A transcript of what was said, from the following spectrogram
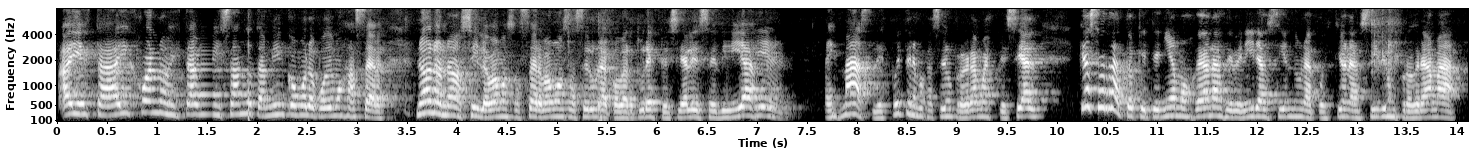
Ahí está, ahí Juan nos está avisando también cómo lo podemos hacer. No, no, no, sí, lo vamos a hacer, vamos a hacer una cobertura especial ese día. Bien. Es más, después tenemos que hacer un programa especial, que hace rato que teníamos ganas de venir haciendo una cuestión así de un programa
